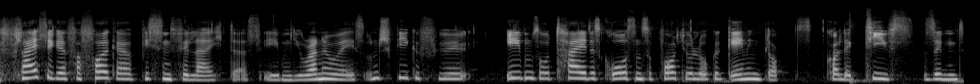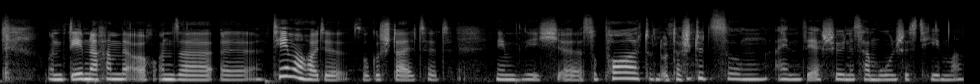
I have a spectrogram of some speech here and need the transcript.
fleißige Verfolger wissen vielleicht, dass eben die Runaways und Spielgefühl ebenso Teil des großen Support Your Local Gaming Blogs Kollektivs sind. Und demnach haben wir auch unser äh, Thema heute so gestaltet nämlich äh, Support und Unterstützung, ein sehr schönes, harmonisches Thema.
